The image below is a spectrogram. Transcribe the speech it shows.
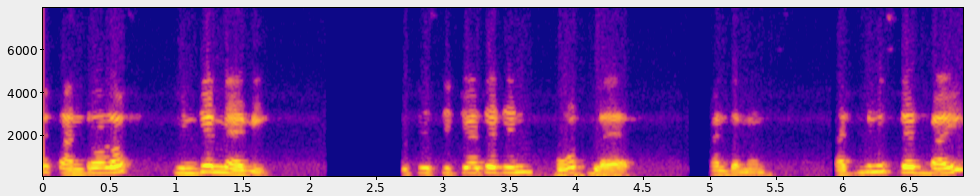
the control of Indian Navy. It is situated in Port Blair, Andaman, administered by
